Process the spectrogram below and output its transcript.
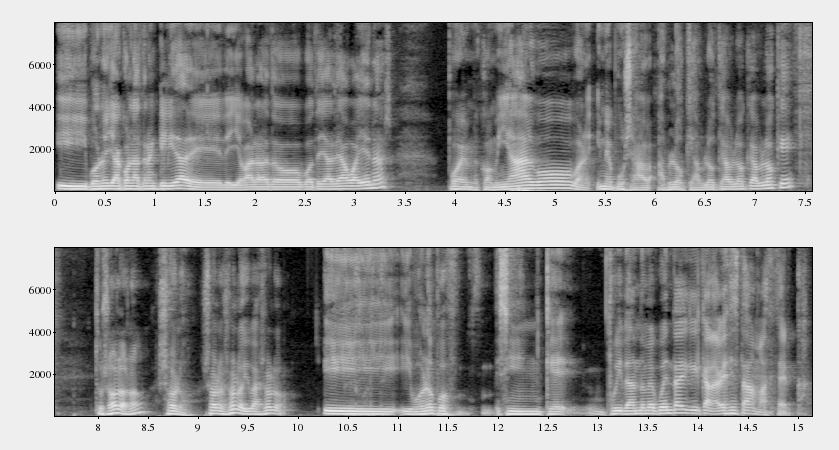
Y bueno, ya con la tranquilidad de, de llevar las dos botellas de agua llenas, pues me comí algo, bueno, y me puse a, bloque, a bloque, a bloque, a bloque. Tú solo, ¿no? Solo, solo, solo, iba solo. Y, bueno, pues sin que fui dándome cuenta de que cada vez estaba más cerca,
